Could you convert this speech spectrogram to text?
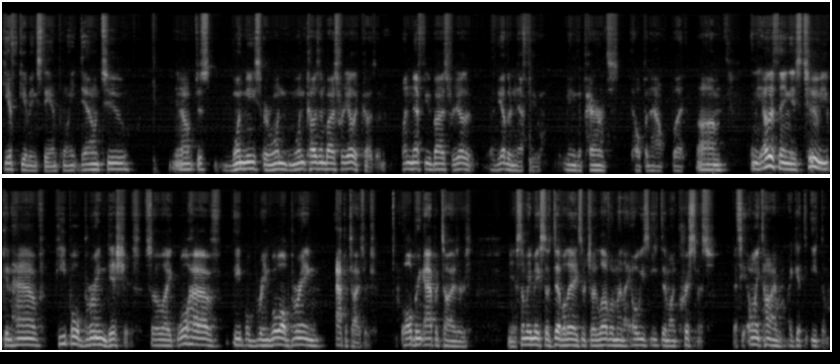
gift giving standpoint down to you know just one niece or one one cousin buys for the other cousin one nephew buys for the other the other nephew, meaning the parents helping out. But um, and the other thing is too, you can have people bring dishes. So like we'll have people bring, we'll all bring appetizers. We'll all bring appetizers. You know, somebody makes those deviled eggs, which I love them, and I always eat them on Christmas. That's the only time I get to eat them.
